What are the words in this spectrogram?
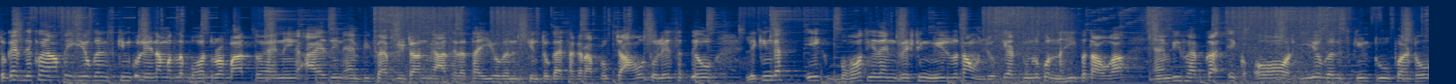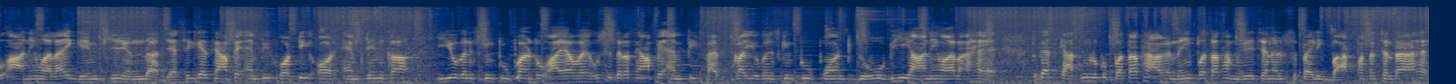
तो कैसे देखो यहाँ पे ईओ गन स्किन को लेना मतलब बहुत बड़ा बात तो है नहीं। आए दिन एम पी फाइव रिटर्न में आते रहता है ईओ गन स्किन तो कैसे अगर आप लोग चाहो तो ले सकते हो। लेकिन गैस एक बहुत ही ज़्यादा इंटरेस्टिंग न्यूज़ बताऊँ, जो कि यार तुम लोग को नहीं पता होगा एम पी फाइव का एक और evo gun skin two point आने वाला है गेम के अंदर। जैसे कि यहाँ पे एम पी फोर्टी और एम टेन का योगन स्किन टू पॉइंट आया हुआ है। उसी तरह से यहाँ पे एम पी फाइव का योगन गन स्किन टू पॉइंट भी आने वाला है। तो गैस क्या तुम लोग को पता था? अगर नहीं पता था, मेरे चैनल से पहली बार पता चल रहा है।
